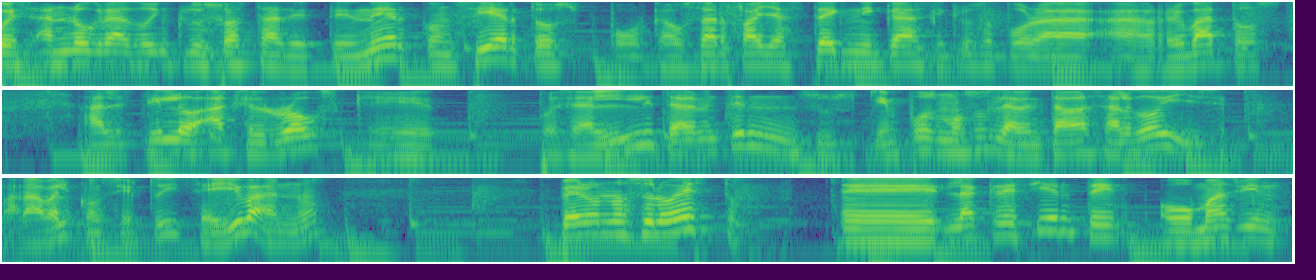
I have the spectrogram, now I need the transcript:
pues han logrado incluso hasta detener conciertos por causar fallas técnicas, incluso por arrebatos al estilo Axel Rose, que pues él literalmente en sus tiempos mozos le aventabas algo y se paraba el concierto y se iba, ¿no? Pero no solo esto, eh, la creciente, o más bien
